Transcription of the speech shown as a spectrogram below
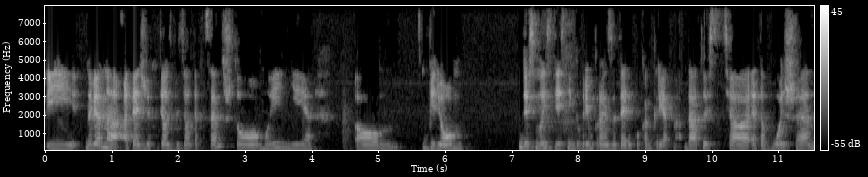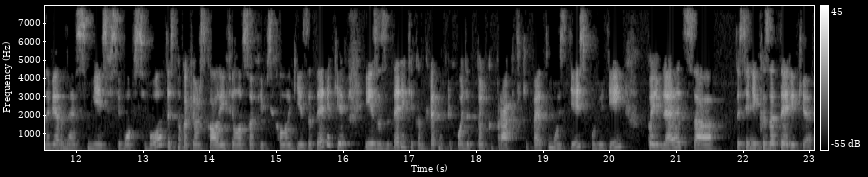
И, наверное, опять же, хотелось бы сделать акцент, что мы не эм, берем то есть мы здесь не говорим про эзотерику конкретно, да, то есть э, это больше, наверное, смесь всего-всего, то есть, ну, как я уже сказала, и философии, и психологии, и эзотерики, и из эзотерики конкретно приходят только практики, поэтому здесь у людей появляется, то есть они к эзотерике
